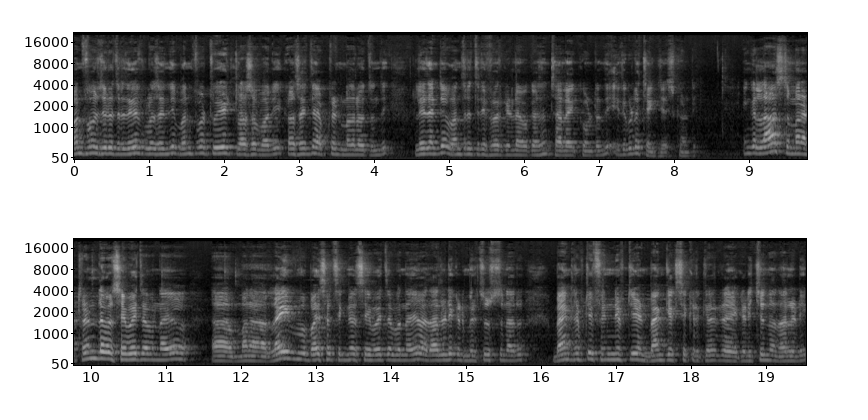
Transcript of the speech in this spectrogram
one four zero three దగ్గర క్లోజ్ అయింది. One four two eight cross అవ్వాలి. క్లాస్ అయితే అప్ ట్రెండ్ మొదలవుతుంది. లేదంటే వన్ త్రీ త్రీ ఫోర్కి వెళ్ళే అవకాశం చాలా ఎక్కువ ఉంటుంది. ఇది కూడా చెక్ చేసుకోండి. ఇంకా లాస్ట్ మన ట్రెండ్ లెవెల్స్ ఏవైతే ఉన్నాయో మన లైవ్ బైసల్ సిగ్నల్స్ ఏవైతే ఉన్నాయో అది ఆల్రెడీ ఇక్కడ మీరు చూస్తున్నారు. Bank Nifty Fin Nifty and Bankex ఇక్కడ ఇక్కడ ఇచ్చిందని ఆల్రెడీ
